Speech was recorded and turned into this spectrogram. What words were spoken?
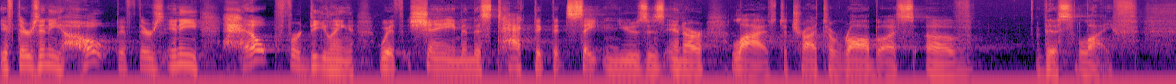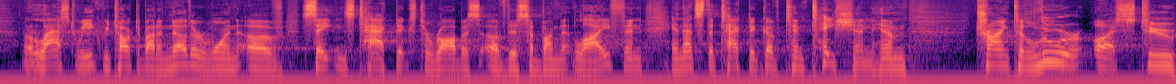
if there's any hope, if there's any help for dealing with shame and this tactic that Satan uses in our lives to try to rob us of this life. Uh, last week, we talked about another one of Satan's tactics to rob us of this abundant life, and, and that's the tactic of temptation. Him trying to lure us to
